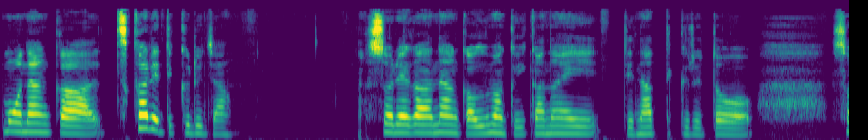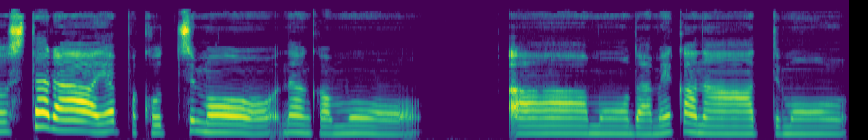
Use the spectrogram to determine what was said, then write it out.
もうなんか疲れてくるじゃん。それがなんかうまくいかないってなってくると、そしたら、やっぱこっちも、なんかもう、ああ、もうダメかなってもう、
